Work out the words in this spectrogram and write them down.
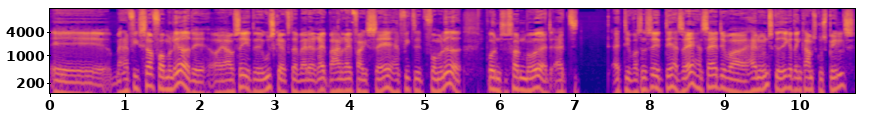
Øh, men han fik så formuleret det, og jeg har jo set øh, udskrifter, hvad, det, hvad han rent faktisk sagde. Han fik det formuleret på en sådan måde, at, at, at det var sådan set det, han sagde. Han sagde, at det var, han ønskede ikke, at den kamp skulle spilles.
